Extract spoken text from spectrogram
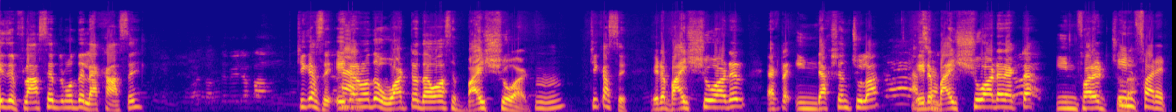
এই যে ফ্লাসের মধ্যে লেখা আছে। ঠিক আছে? এটার হ্যাঁ। মধ্যে ওয়ার্ডটা দেওয়া আছে বাইশশো ওয়ার্ড ঠিক আছে? এটা বাইশশো ওয়ার্ডের একটা ইন্ডাকশন চুলা। এটা বাইশশো ওয়ার্ডের একটা ইনফারেট চুলা। ইনফারেট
